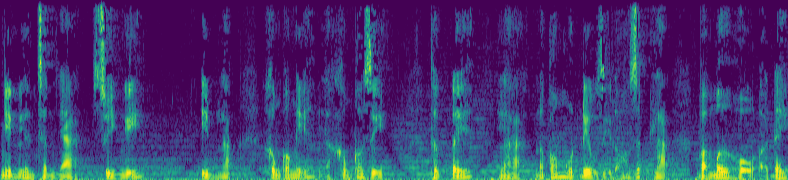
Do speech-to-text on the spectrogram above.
nhìn lên trần nhà, suy nghĩ. Im lặng, không có nghĩa là không có gì. Thực tế là nó có một điều gì đó rất lạ và mơ hồ ở đây.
